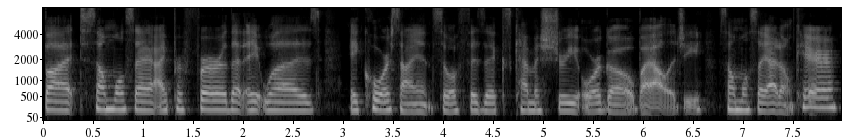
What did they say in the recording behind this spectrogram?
but some will say I prefer that it was a core science, so a physics, chemistry, orgo, biology. Some will say I don't care.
